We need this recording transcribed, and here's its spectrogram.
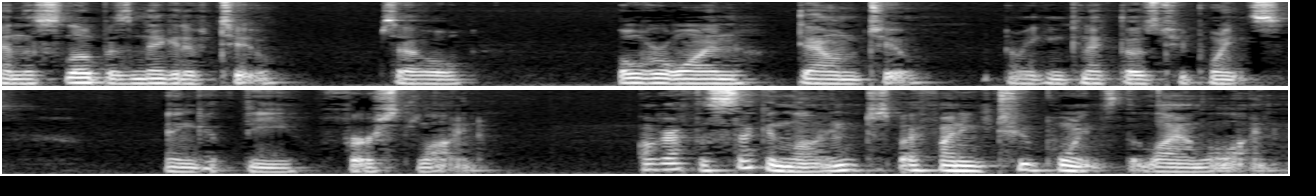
and the slope is negative 2. So over 1, down 2. And we can connect those two points and get the first line. I'll graph the second line just by finding two points that lie on the line.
